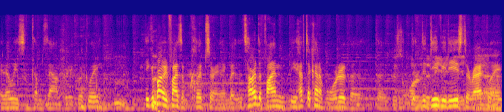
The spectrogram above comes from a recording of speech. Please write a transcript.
it always comes down pretty quickly. Hmm. he can probably find some clips or anything, but it's hard to find. You have to kind of order the the, order the the DVDs DVD. directly.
